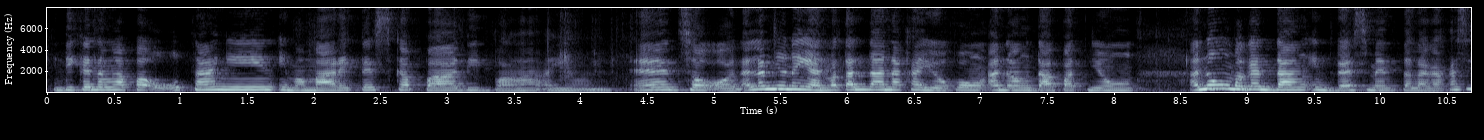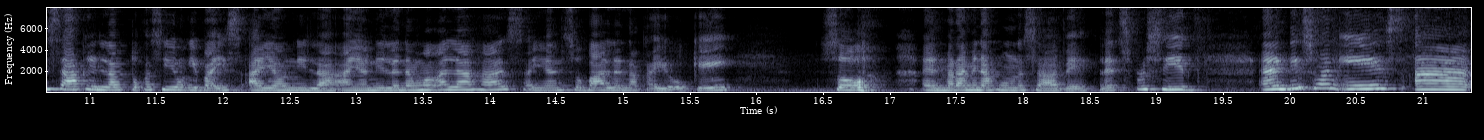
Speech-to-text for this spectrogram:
hindi ka na nga pa uutangin, imamarites ka pa, di ba? Ayun. And so on. Alam nyo na yan, matanda na kayo kung ano ang dapat nyong, anong magandang investment talaga. Kasi sa akin lang to, kasi yung iba is ayaw nila. Ayaw nila ng mga alahas. Ayan, so bahala na kayo, okay? So, ayan, marami na akong nasabi. Let's proceed. And this one is, uh,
